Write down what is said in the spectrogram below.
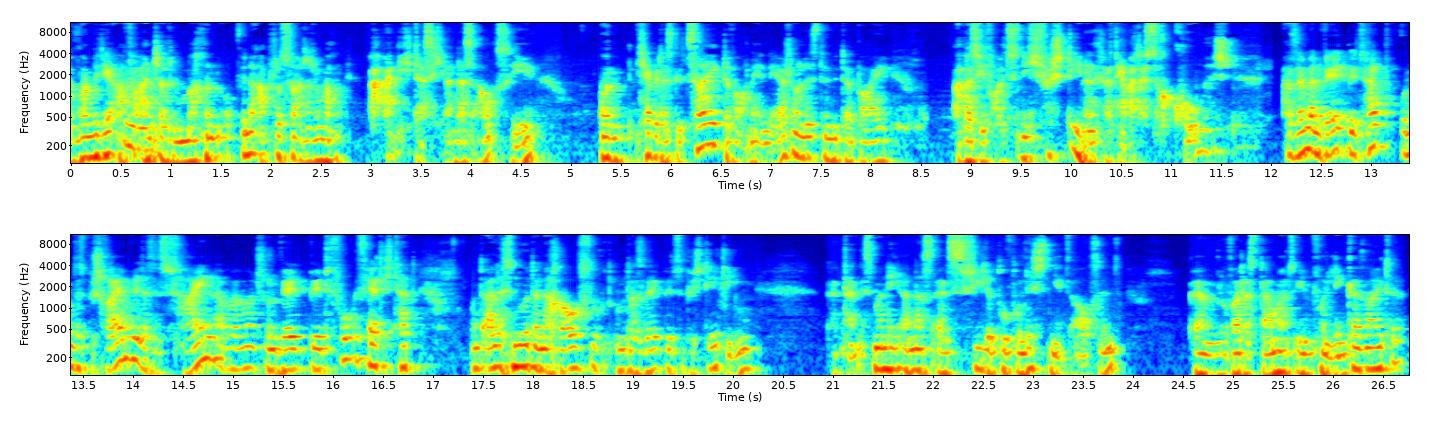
wann wir die Veranstaltung machen, ob wir eine Abschlussveranstaltung machen, aber nicht, dass ich anders aussehe. Und ich habe ihr das gezeigt, da war auch eine NDR-Journalistin mit dabei, aber sie wollte es nicht verstehen. Und ich gesagt, ja, aber das ist doch komisch. Also wenn man ein Weltbild hat und es beschreiben will, das ist fein, aber wenn man schon ein Weltbild vorgefertigt hat und alles nur danach raussucht, um das Weltbild zu bestätigen, dann ist man nicht anders als viele Populisten jetzt auch sind. Ähm, nur war das damals eben von linker Seite,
